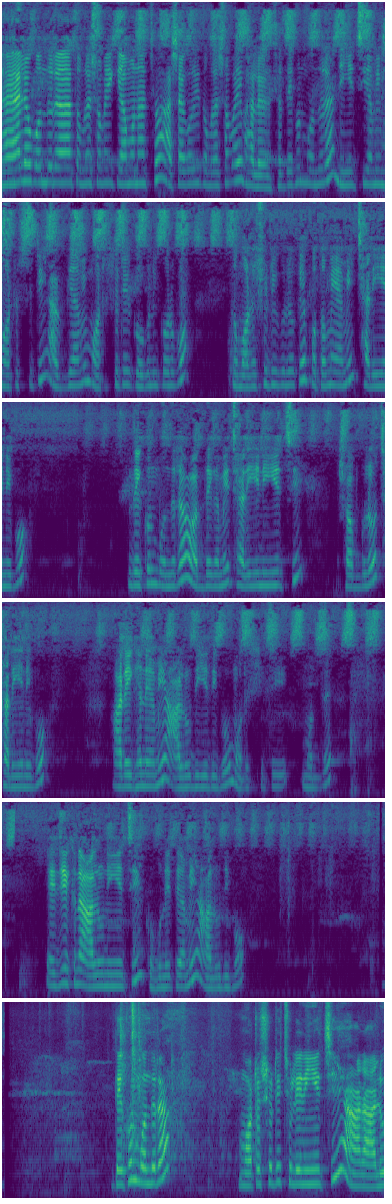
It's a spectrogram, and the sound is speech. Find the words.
হ্যালো বন্ধুরা, তোমরা সবাই কেমন আছো? আশা করি তোমরা সবাই ভালো আছো। দেখুন বন্ধুরা, নিয়েছি আমি মটরশুঁটি। আজকে আমি মটরশুঁটির ঘুগনি করব। তো মটরশুঁটিগুলোকে প্রথমে আমি ছাড়িয়ে নেব। দেখুন বন্ধুরা, অর্ধেক আমি ছাড়িয়ে নিয়েছি। সবগুলো ছাড়িয়ে নেব। আর এখানে আমি আলু দিয়ে দিব মটরশুঁটির মধ্যে। এই যে এখানে আলু নিয়েছি, ঘুগনিতে আমি আলু দিব। দেখুন বন্ধুরা মটরশুঁটি ছুলে নিয়েছি আর আলু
